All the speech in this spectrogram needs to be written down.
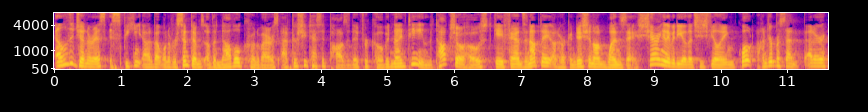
Ellen DeGeneres is speaking out about one of her symptoms of the novel coronavirus after she tested positive for COVID 19. The talk show host gave fans an update on her condition on Wednesday, sharing in a video that she's feeling, quote, 100% better.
